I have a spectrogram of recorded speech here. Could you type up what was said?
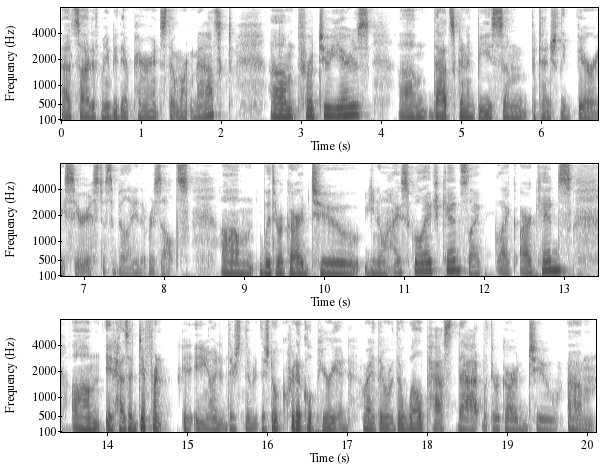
outside of maybe their parents that weren't masked um, for two years um, that's going to be some potentially very serious disability that results. Um, with regard to you know high school age kids like like our kids, um, it has a different it, you know there's there, there's no critical period right they're they're well past that with regard to um,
